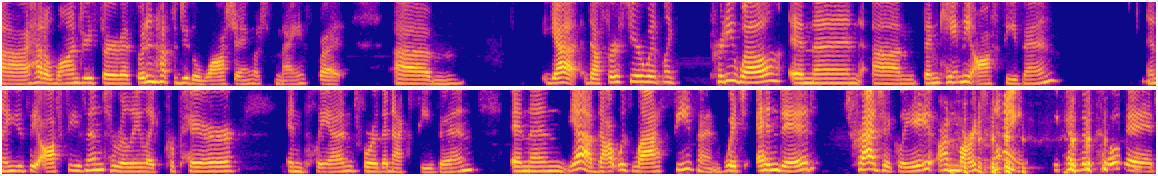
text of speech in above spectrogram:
uh, I had a laundry service, so I didn't have to do the washing, which is nice. But um, yeah, that first year went like pretty well, and then um, then came the off season, and I used the off season to really like prepare and plan for the next season. And then yeah, that was last season, which ended tragically on March 9th because of COVID.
